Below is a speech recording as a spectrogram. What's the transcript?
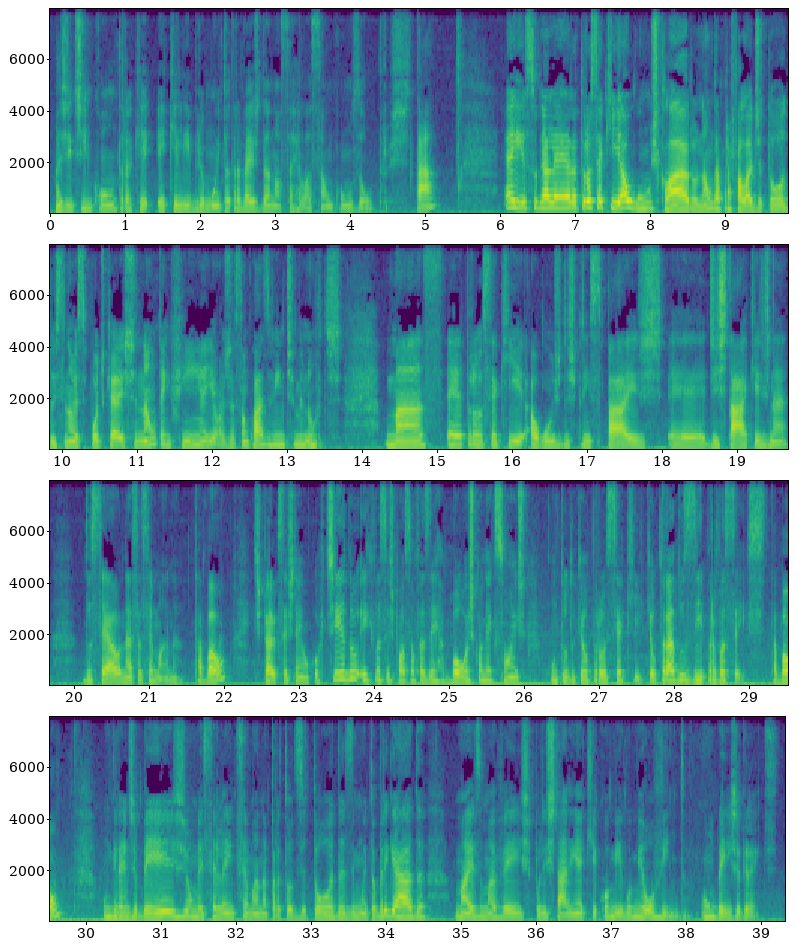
a gente encontra equilíbrio muito através da nossa relação com os outros, tá? É isso, galera. Trouxe aqui alguns, claro, não dá para falar de todos, senão esse podcast não tem fim. Aí, ó, já são quase 20 minutos mas é, trouxe aqui alguns dos principais é, destaques né, do céu nessa semana, tá bom? Espero que vocês tenham curtido e que vocês possam fazer boas conexões com tudo que eu trouxe aqui, que eu traduzi para vocês, tá bom? Um grande beijo, uma excelente semana para todos e todas e muito obrigada mais uma vez por estarem aqui comigo me ouvindo. Um beijo grande.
